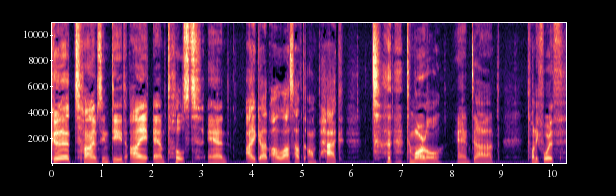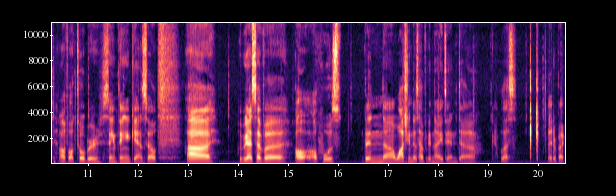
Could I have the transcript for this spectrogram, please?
Good times indeed. I am toast and I got a lot of to unpack tomorrow and uh, 24th of October, same thing again. So uh, hope you guys have a, oh, who's been uh, watching this, have a good night and uh, God bless. Later, bye.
